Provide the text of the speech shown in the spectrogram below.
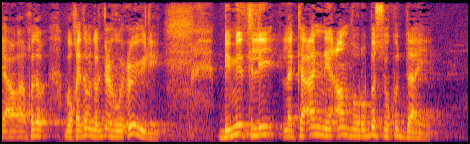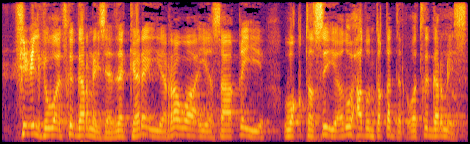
eh, abu eh, khaysamat eh, aljuxfi wuxuu yidhi bimili lakaanii anduru basuu ku daayey ficilkii waad iska garanaysaa. Dakare iyo rawaa iyo saaqi waqtasi iyo adu waxaadunta qadar iska garanaysa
